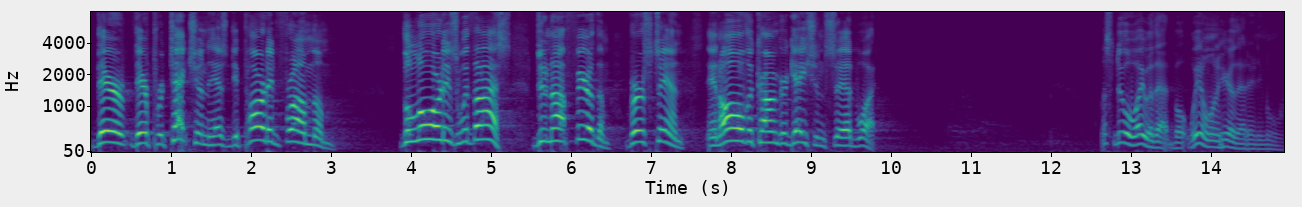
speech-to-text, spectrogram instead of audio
their, their protection has departed from them. The Lord is with us. Do not fear them. Verse 10 And all the congregation said, What? Let's do away with that but We don't want to hear that anymore.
